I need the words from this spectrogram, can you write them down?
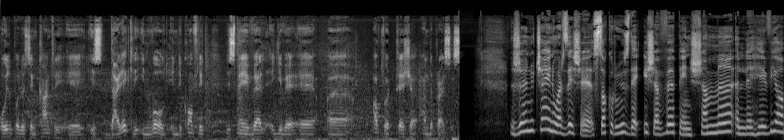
oil producing country is directly involved in the conflict, this may well give a, a, a upward pressure on the prices. جنوچین ورزش ساک روز ده ایشه و پینشم لحیویا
